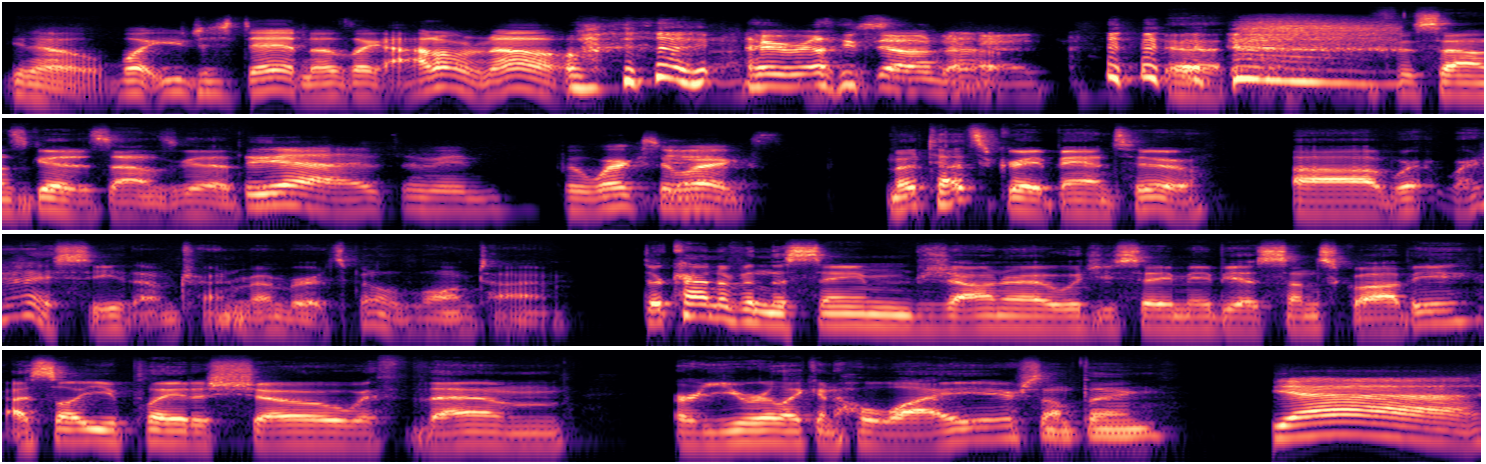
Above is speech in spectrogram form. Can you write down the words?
you know what you just did and i was like i don't know i really don't know Yeah. If it sounds good, it sounds good. yeah it's, i mean if it works it Yeah. works Motet's a great band too. Uh, where where did I see them? I'm trying to remember. It's been a long time. They're kind of in the same genre, would you say, maybe as Sunsquabi? I saw you play at a show with them or you were like in Hawaii or something. Yeah,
